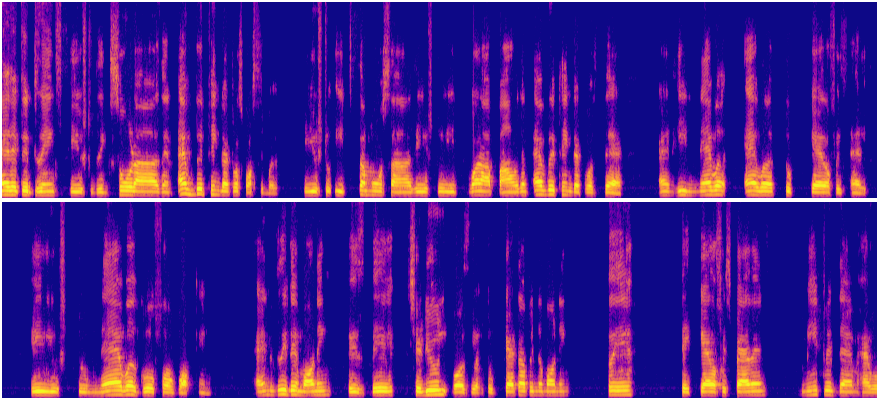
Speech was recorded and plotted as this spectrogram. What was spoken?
aerated drinks, he used to drink sodas and everything that was possible. He used to eat samosas, he used to eat vada pav and everything that was there. And he never ever took care of his health. He used to never go for walking. Every day morning, his day schedule was like to get up in the morning, pray, take care of his parents, meet with them, have a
